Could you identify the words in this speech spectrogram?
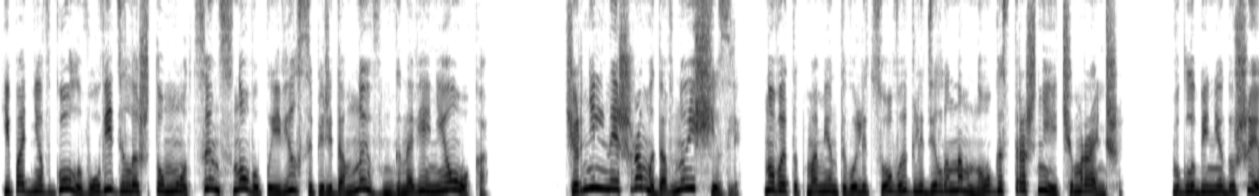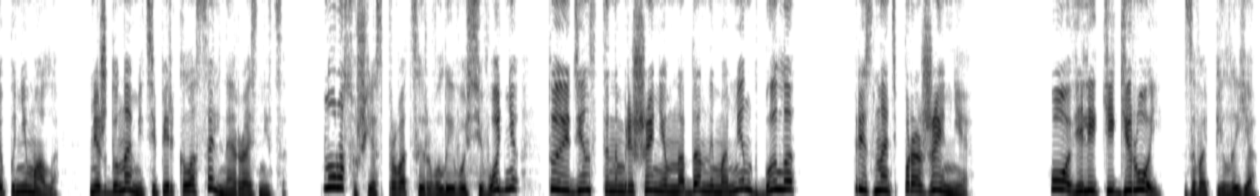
и, подняв голову, увидела, что Мо Цин снова появился передо мной в мгновение ока. Чернильные шрамы давно исчезли, но в этот момент его лицо выглядело намного страшнее, чем раньше. В глубине души я понимала, между нами теперь колоссальная разница. Но раз уж я спровоцировала его сегодня, то единственным решением на данный момент было признать поражение. «О, великий герой!» — завопила я.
